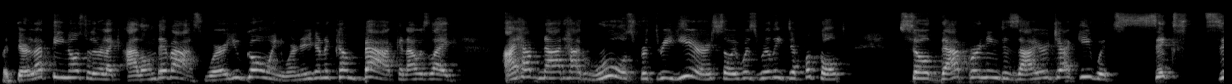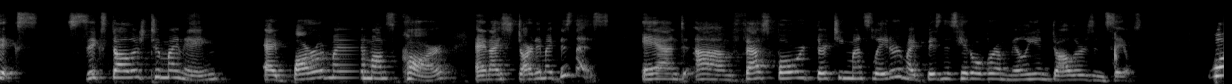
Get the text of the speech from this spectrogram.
But they're Latinos, so they're like, ¿A dónde vas? Where are you going? When are you going to come back? And I was like, I have not had rules for three years. So it was really difficult. So that burning desire, Jackie, with six, six, six dollars to my name. I borrowed my mom's car and I started my business. And um, fast forward 13 months later, my business hit over a million dollars in sales. What?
